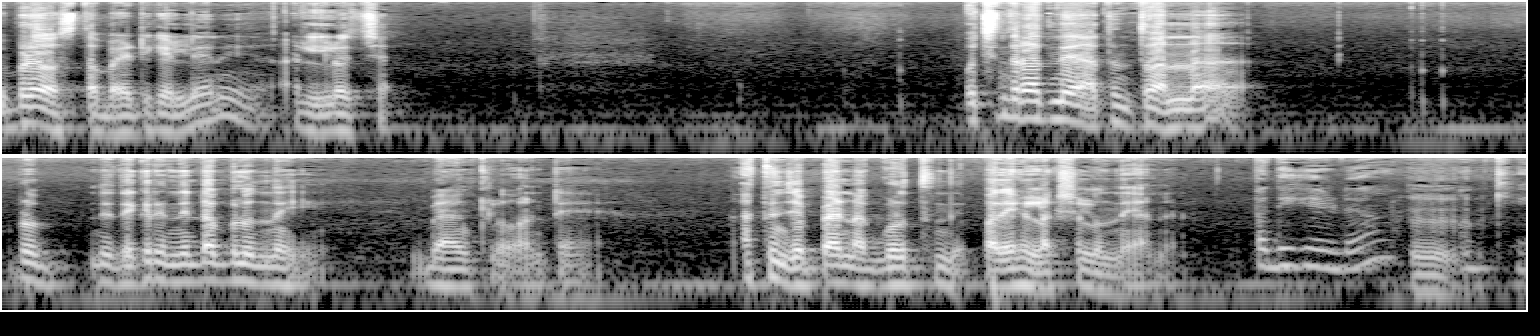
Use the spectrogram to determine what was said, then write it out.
ఇప్పుడే వస్తా బయటికి వెళ్ళి అని అట్లా వచ్చా వచ్చిన తర్వాత నేను అతనితో అన్న ఇప్పుడు నీ దగ్గర ఎన్ని డబ్బులు ఉన్నాయి బ్యాంక్లో? అంటే అతను చెప్పాడు నాకు గుర్తుంది పదిహేడు లక్షలు ఉన్నాయి అన్నాడు. పదిహేడు? ఓకే.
